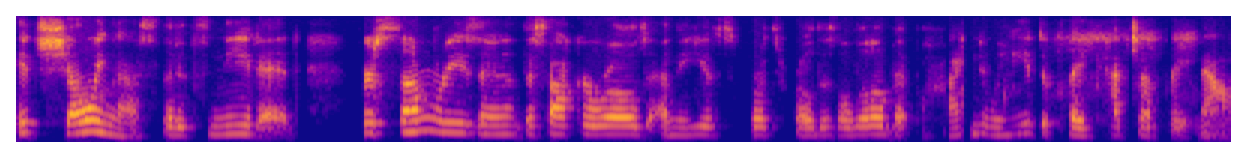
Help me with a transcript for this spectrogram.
it's showing us that it's needed for some reason, the soccer world and the youth sports world is a little bit behind, and we need to play catch up right now.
